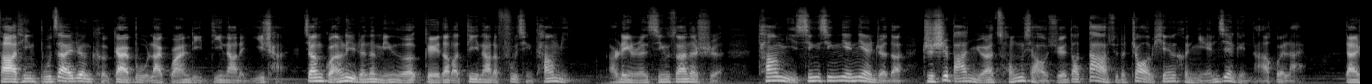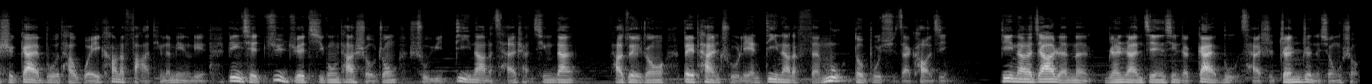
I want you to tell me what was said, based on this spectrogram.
法庭不再认可盖布来管理蒂娜的遗产，将管理人的名额给到了蒂娜的父亲汤米。而令人心酸的是，汤米心心念念着的只是把女儿从小学到大学的照片和年鉴给拿回来。但是盖布他违抗了法庭的命令，并且拒绝提供他手中属于蒂娜的财产清单。他最终被判处连蒂娜的坟墓都不许再靠近。蒂娜的家人们仍然坚信着盖布才是真正的凶手，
